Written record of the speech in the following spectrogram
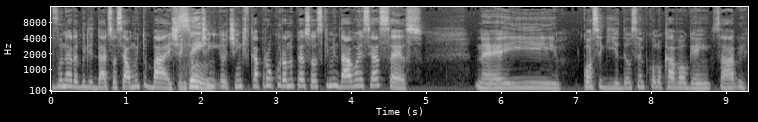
vulnerabilidade social muito baixa, então eu tinha, eu tinha que ficar procurando pessoas que me davam esse acesso, né? E conseguia, Deus sempre colocava alguém, sabe?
